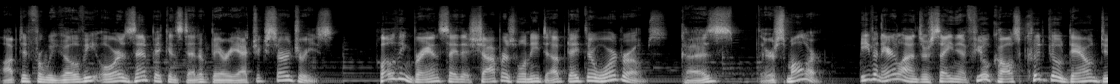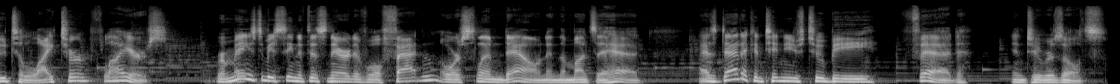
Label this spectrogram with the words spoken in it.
opted for Wegovy or Ozempic instead of bariatric surgeries. Clothing brands say that shoppers will need to update their wardrobes because they're smaller. Even airlines are saying that fuel costs could go down due to lighter flyers. Remains to be seen if this narrative will fatten or slim down in the months ahead as data continues to be fed into results.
